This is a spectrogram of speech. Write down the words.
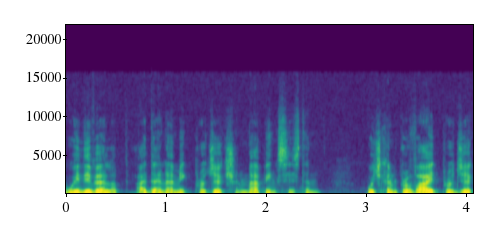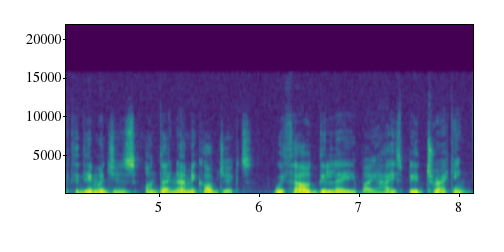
we developed a dynamic projection mapping system which can provide projected images on dynamic objects without delay by high-speed tracking.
